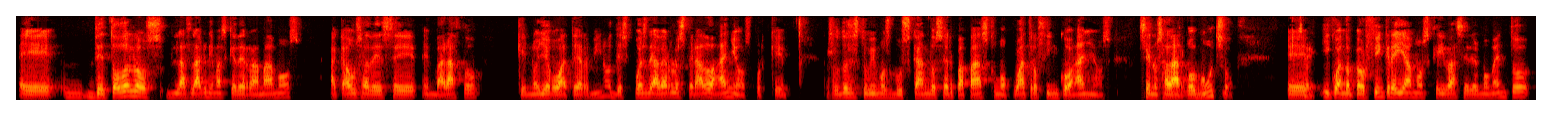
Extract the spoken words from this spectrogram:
de todas las lágrimas que derramamos a causa de ese embarazo, que no llegó a término después de haberlo esperado años, porque nosotros estuvimos buscando ser papás como cuatro o cinco años, se nos alargó mucho. Eh, y cuando por fin creíamos que iba a ser el momento,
